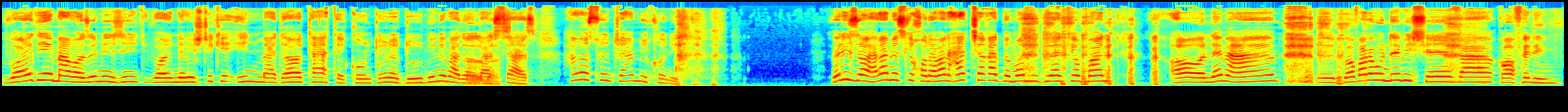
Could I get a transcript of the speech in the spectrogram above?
وارد یه مغازه میشید و نوشته که این مدار تحت کنترل دوربین مدار بسته است. حواستون جمع می‌کنید. ولی ظاهرا است که خداوند هر چقدر به ما می‌گوید که من عالمم باورمون نمیشه و قافلیم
